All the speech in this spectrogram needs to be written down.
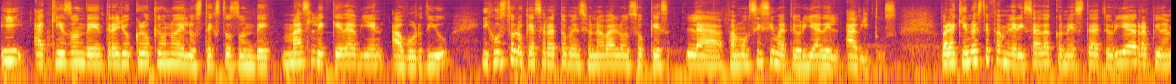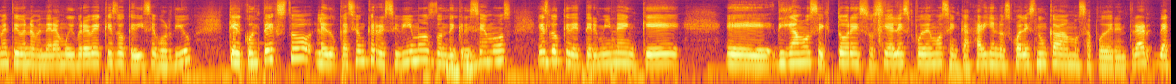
y aquí es donde entra yo creo que uno de los textos donde más le queda bien a Bourdieu, y justo lo que hace rato mencionaba Alonso, que es la famosísima teoría del hábitus. Para quien no esté familiarizada con esta teoría, rápidamente, de una manera muy breve, ¿qué es lo que dice Bourdieu? Que el contexto, la educación que recibimos, donde crecemos, es lo que determina en qué, eh, digamos, sectores sociales podemos encajar y en los cuales nunca vamos a poder entrar de,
